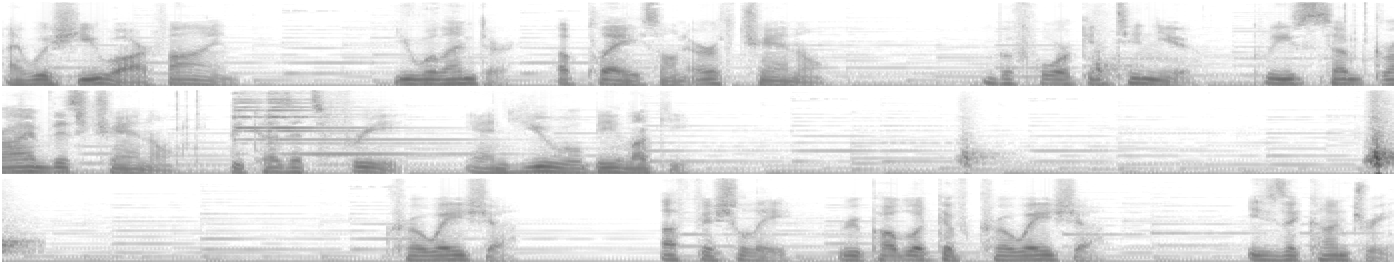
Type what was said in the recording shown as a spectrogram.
I wish you are fine. You will enter a place on Earth channel. Before continue, please subscribe this channel, because it's free, and you will be lucky. Croatia. Officially, Republic of Croatia. Is a country,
